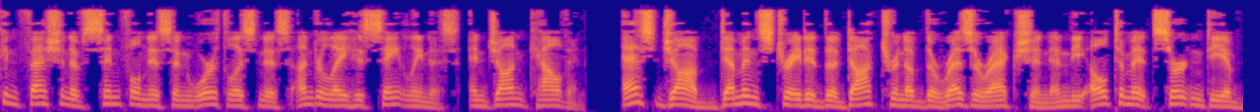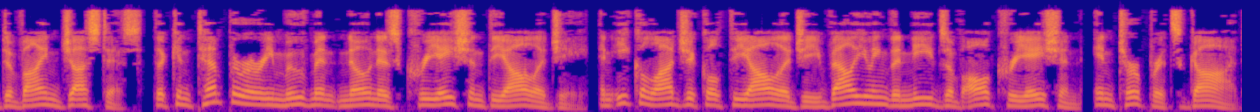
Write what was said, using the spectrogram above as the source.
confession of sinfulness and worthlessness underlay his saintliness, and John Calvin S. Job demonstrated the doctrine of the resurrection and the ultimate certainty of divine justice. The contemporary movement known as creation theology, an ecological theology valuing the needs of all creation, interprets God's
